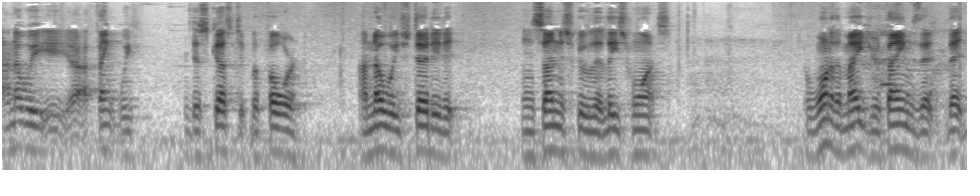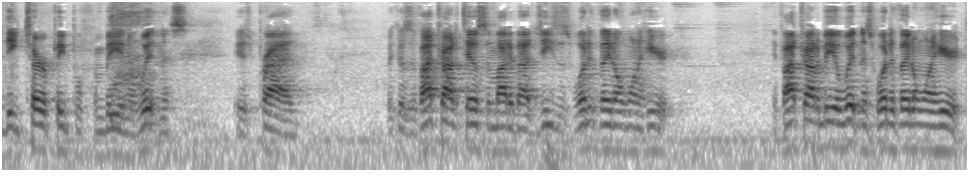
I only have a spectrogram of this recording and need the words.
I know we, I think we've discussed it before. I know we've studied it in Sunday school at least once. But one of the major things that, that deter people from being a witness is pride. Because if I try to tell somebody about Jesus, what if they don't want to hear it? If I try to be a witness, what if they don't want to hear it?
